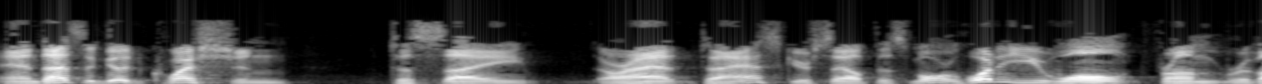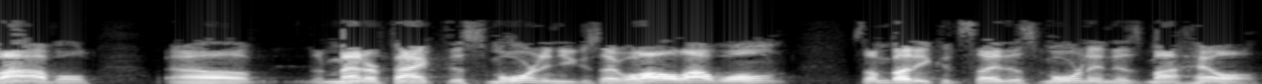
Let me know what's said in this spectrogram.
And that's a good question to say or to ask yourself this morning. What do you want from revival? Uh, matter of fact, this morning you can say, well, all I want, somebody could say this morning is my health.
